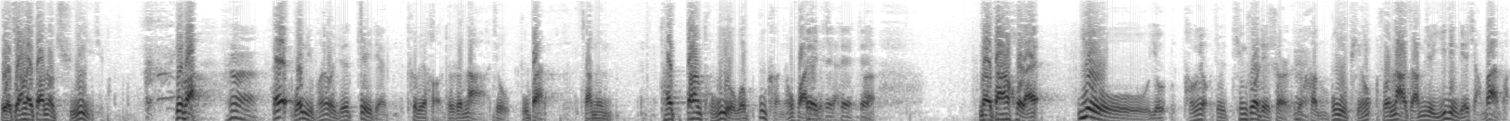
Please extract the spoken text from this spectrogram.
我将来到那娶你去，对吧？嗯。哎，我女朋友觉得这一点特别好，她说那就不办了，咱们她当然同意，我不可能花这个钱。对对对。那当然，后来又有朋友就听说这事儿了就很不平，说那咱们就一定得想办法，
